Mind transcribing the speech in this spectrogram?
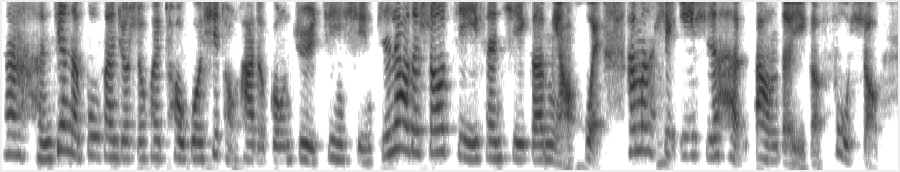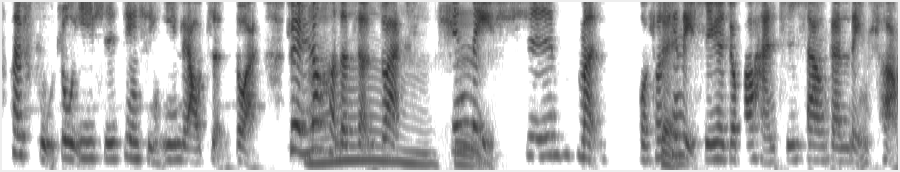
那横件的部分就是会透过系统化的工具进行资料的收集、分析跟描绘。他们是医师很棒的一个副手，会辅助医师进行医疗诊断。所以任何的诊断，嗯、心理师们。我说心理师，因为就包含智商跟临床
